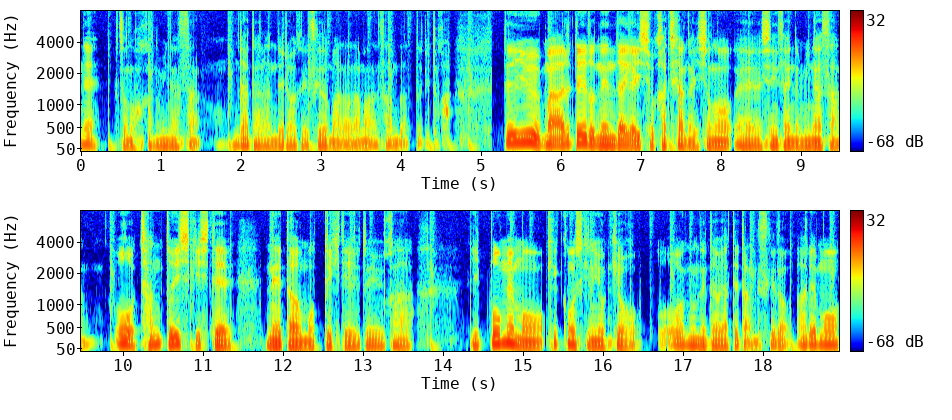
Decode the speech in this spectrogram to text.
ー、ねその他の皆さんが並んでるわけですけどバナナマンさんだったりとか。っていう、まあ、ある程度年代が一緒価値観が一緒の、えー、審査員の皆さんをちゃんと意識してネタを持ってきているというか1本目も結婚式の余興のネタをやってたんですけどあれも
